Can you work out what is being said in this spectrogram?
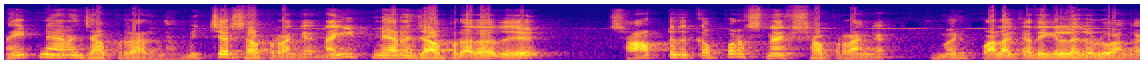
நைட் நேரம் சாப்பிட்றாருங்க. மிச்சர் சாப்பிட்றாங்க. நைட் நேரம் சாப்பிட்ற அதாவது சாப்பிட்டதுக்கப்புறம் ஸ்நாக்ஸ் சாப்பிட்றாங்க. இந்த மாதிரி பல கதைகளில் சொல்லுவாங்க.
